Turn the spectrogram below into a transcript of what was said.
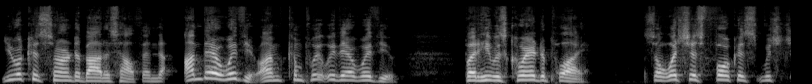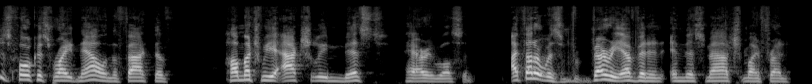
You were concerned about his health, and I'm there with you. I'm completely there with you. But he was cleared to play. So let's just focus. We should just focus right now on the fact of how much we actually missed Harry Wilson. I thought it was very evident in this match, my friend.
